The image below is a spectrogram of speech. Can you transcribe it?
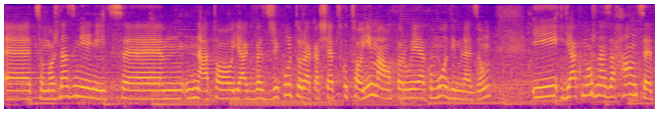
e, co można zmienić, e, na to, jak wezrzy kultura kasiepsku, co im oferuje jako młodym ludziom i jak można zachęcać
